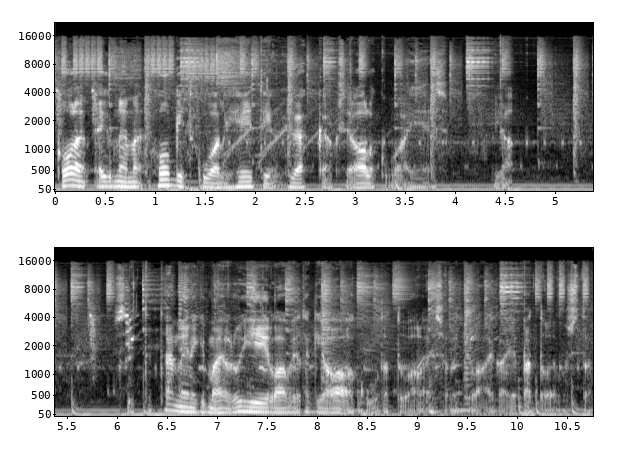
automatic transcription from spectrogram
Kole, eikö nämä hogit kuoli heti hyökkäyksen alkuvaiheessa. Ja sitten tää menikin, mä joudun hiilaamaan jotakin aakuuta tuolla ja se oli kyllä aika epätoivosta.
